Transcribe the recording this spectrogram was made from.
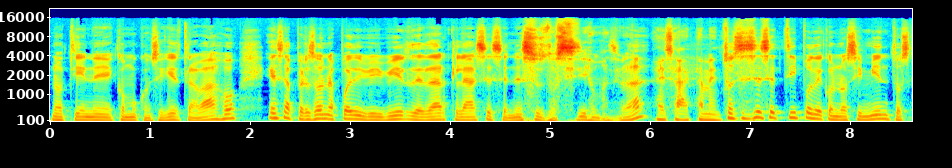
no tiene cómo conseguir trabajo, esa persona puede vivir de dar clases en esos dos idiomas, ¿verdad? Exactamente. Entonces ese tipo de conocimientos,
